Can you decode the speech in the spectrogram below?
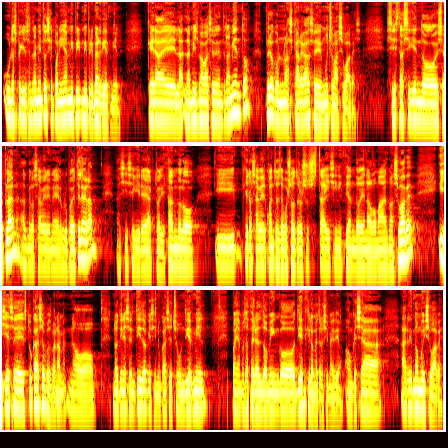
unos pequeños entrenamientos que ponían mi, mi primer 10.000, que era eh, la, misma base del entrenamiento, pero con unas cargas mucho más suaves. Si estás siguiendo ese plan, házmelo saber en el grupo de Telegram, así seguiré actualizándolo y quiero saber cuántos de vosotros os estáis iniciando en algo más, más suave. Y si ese es tu caso, pues bueno, no, no tiene sentido que si nunca has hecho un 10.000, vayamos a hacer el domingo 10 kilómetros y medio, aunque sea a ritmo muy suave.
